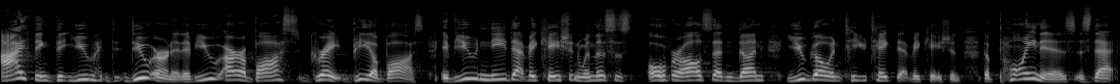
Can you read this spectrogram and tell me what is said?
I think that you do earn it. If you are a boss, great, be a boss. If you need that vacation when this is over, all said and done, you go until you take that vacation. The point is, is that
